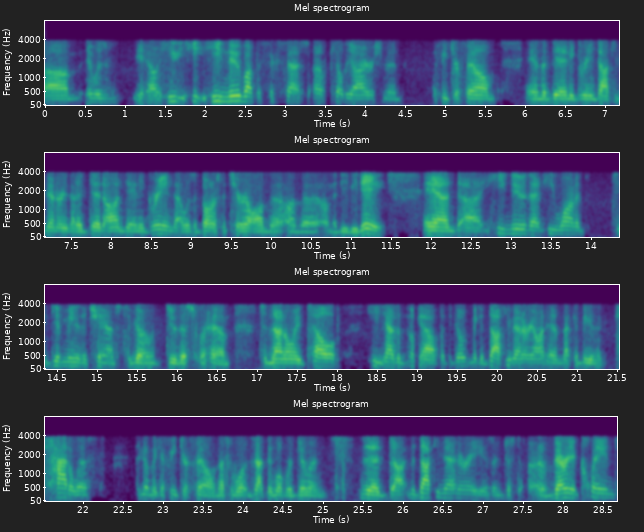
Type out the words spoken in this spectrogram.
um, it was you know he he he knew about the success of Kill the Irishman, a feature film, and the Danny Green documentary that I did on Danny Green that was a bonus material on the on the on the DVD, and uh, he knew that he wanted to give me the chance to go do this for him, to not only tell he has a book out, but to go make a documentary on him that could be the catalyst to go make a feature film. That's what, exactly what we're doing. The doc, the documentary is a, just a very acclaimed,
